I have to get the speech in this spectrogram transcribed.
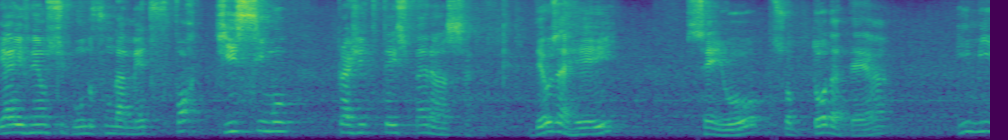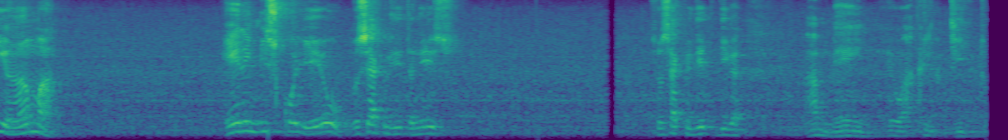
E aí vem o segundo fundamento fortíssimo para a gente ter esperança. Deus é rei, Senhor sobre toda a terra e me ama. Ele me escolheu. Você acredita nisso? Se você acredita, diga amém. Eu acredito.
